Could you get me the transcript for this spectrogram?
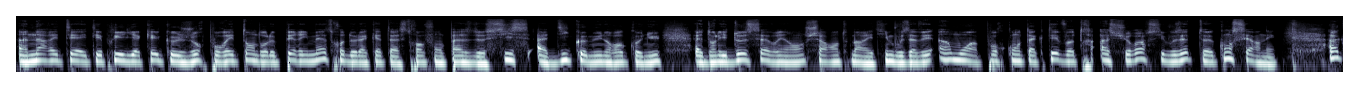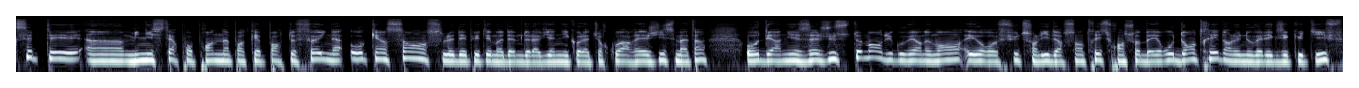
Un arrêté a été pris il y a quelques jours pour étendre le périmètre de la catastrophe. On passe de 6 à 10 communes reconnues dans les Deux-Sèvres et en Charente-Maritime. Vous avez un mois pour contacter votre assureur si vous êtes concernés. Accepter un ministère pour prendre n'importe quel portefeuille n'a aucun sens. Le député modem de la Vienne, Nicolas Turquois, a réagi ce matin aux derniers ajustements du gouvernement et au refus de son leader centriste François Bayrou d'entrer dans le nouvel exécutif.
